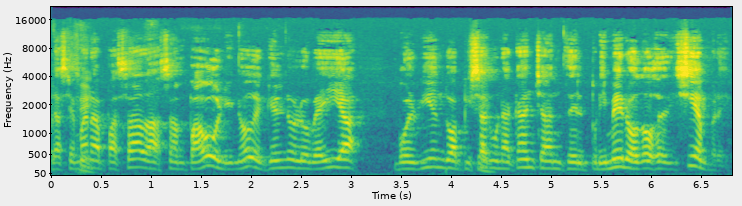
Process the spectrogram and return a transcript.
la semana pasada a San Paoli, ¿no? De que él no lo veía volviendo a pisar una cancha ante el primero o 2 de diciembre.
